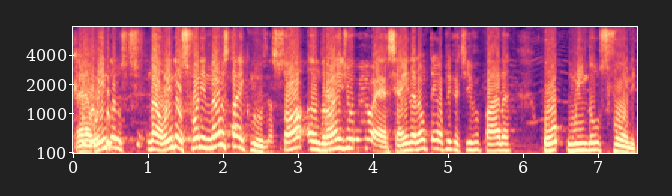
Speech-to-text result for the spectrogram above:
É, Windows, não, Windows Phone não está incluso, é só Android ou iOS. Ainda não tem o aplicativo para o Windows Phone.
